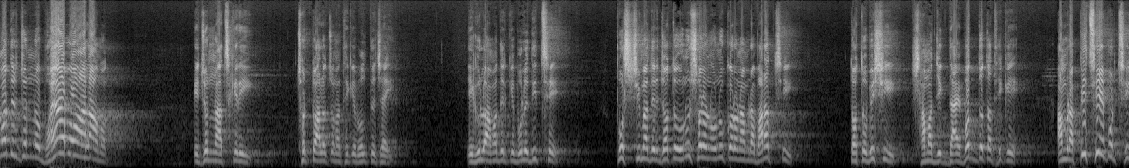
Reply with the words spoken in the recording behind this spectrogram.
আমাদের জন্য ভয়াবহ আলামত। এজন্য আজকের এই ছোট্ট আলোচনা থেকে বলতে চাই, এগুলো আমাদেরকে বলে দিচ্ছে পশ্চিমাদের যত অনুসরণ, অনুকরণ আমরা বাড়াচ্ছি, তত বেশি সামাজিক দায়বদ্ধতা থেকে আমরা পিছিয়ে পড়ছি,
